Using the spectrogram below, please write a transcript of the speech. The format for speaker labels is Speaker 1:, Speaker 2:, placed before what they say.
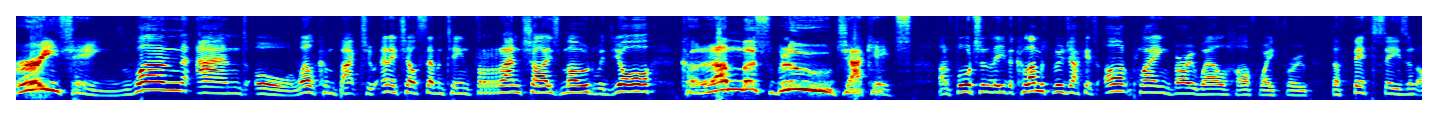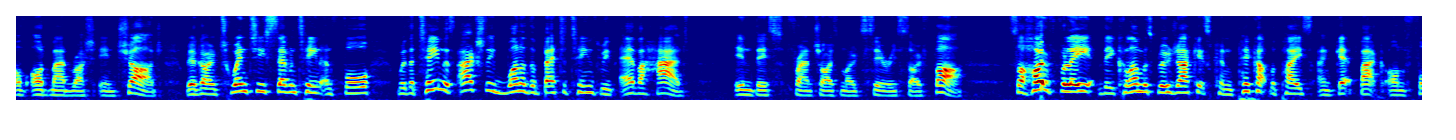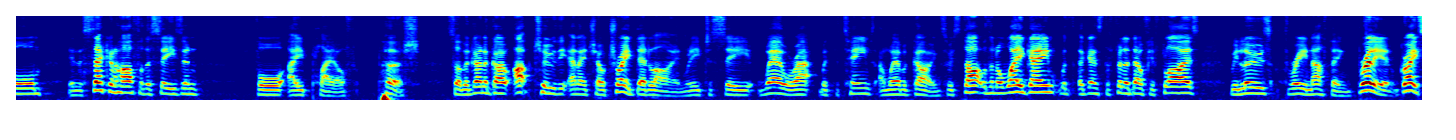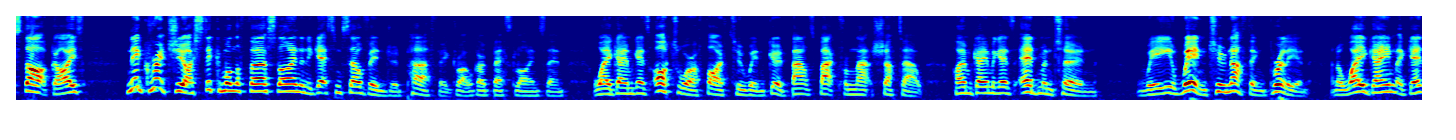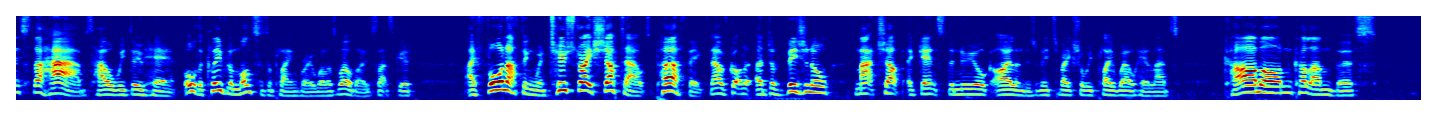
Speaker 1: Greetings, one and all. Welcome back to NHL 17 franchise mode with your Columbus Blue Jackets. Unfortunately, the Columbus Blue Jackets aren't playing very well halfway through the fifth season of Odd Man Rush in charge. We are going 2017 and 4 with a team that's actually one of the better teams we've ever had in this franchise mode series so far. So hopefully the Columbus Blue Jackets can pick up the pace and get back on form in the second half of the season for a playoff push. So we're going to go up to the NHL trade deadline. We need to see where we're at with the teams and where we're going. So we start with an away game with against the Philadelphia Flyers. We lose 3 0. Brilliant. Great start, guys. Nick Ritchie, I stick him on the first line and he gets himself injured. Perfect. Right, we'll go best lines then. Away game against Ottawa, a 5 2 win. Good. Bounce back from that shutout. Home game against Edmonton. We win 2 0. Brilliant. An away game against the Habs. How will we do here? Oh, the Cleveland Monsters are playing very well as well, though, so that's good. A 4 0 win. Two straight shutouts. Perfect. Now we've got a divisional matchup against the New York Islanders. We need to make sure we play well here, lads. Come on, Columbus.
